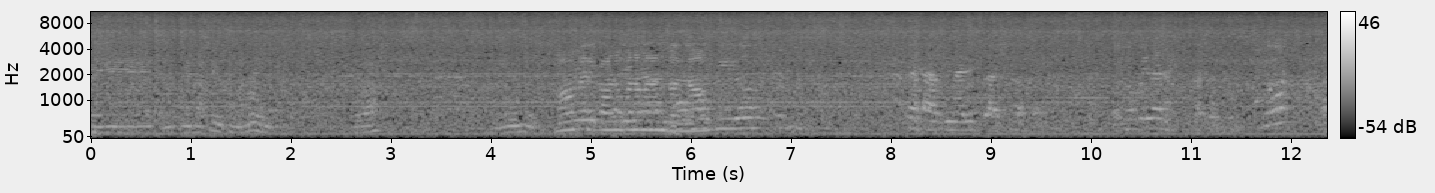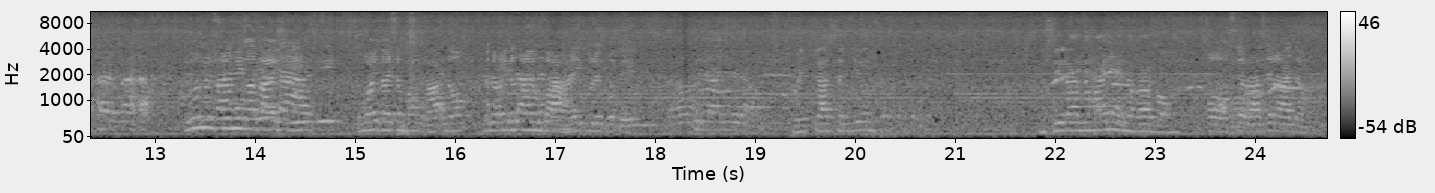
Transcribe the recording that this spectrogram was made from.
may may natin sa malong. Di ba? Ayun mo. Mga Amerikano pa naman nandun, no? Di ba nag-swimming nga tayo, si? Sumakay tayo sa bangka, no? May nakita tayong bahay, kulay puti. White Castle yun. Nasira na nga yun, nakabong. Oo, sira-sira na.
